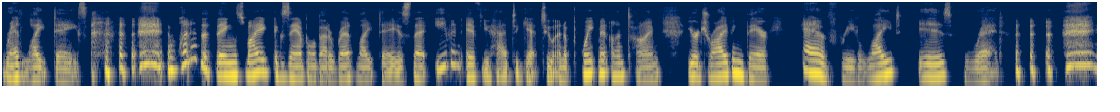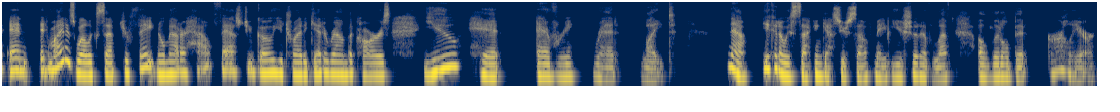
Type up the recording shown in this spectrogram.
red light days. and one of the things, my example about a red light day is that even if you had to get to an appointment on time, you're driving there, every light is red. and it might as well accept your fate. No matter how fast you go, you try to get around the cars, you hit every red light. Now, you could always second guess yourself. Maybe you should have left a little bit earlier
